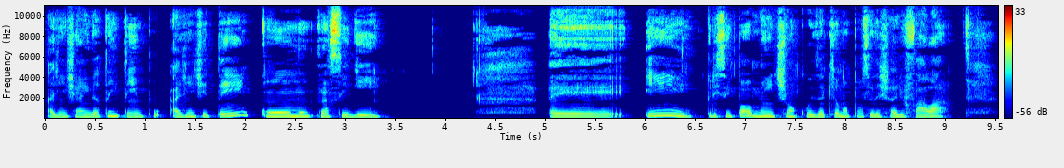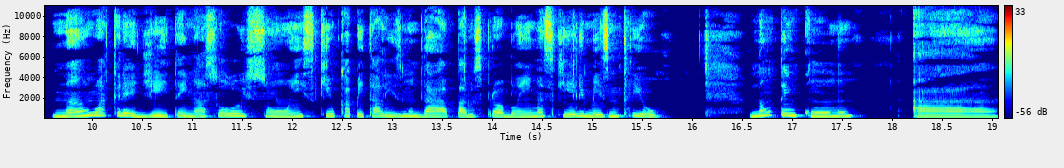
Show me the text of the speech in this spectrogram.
A gente ainda tem tempo. A gente tem como conseguir. É, e, principalmente, uma coisa que eu não posso deixar de falar. Não acreditem nas soluções que o capitalismo dá para os problemas que ele mesmo criou. Não tem como a.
